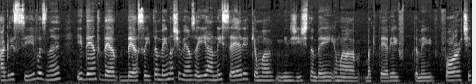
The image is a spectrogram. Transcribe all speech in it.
agressivas, né? E dentro de, dessa aí também nós tivemos aí a Neisseria, que é uma meningite também, é uma bactéria também forte,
